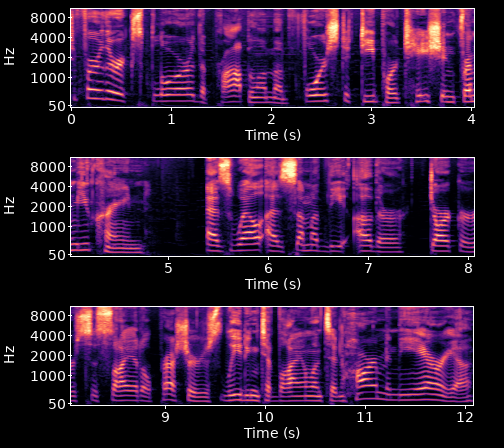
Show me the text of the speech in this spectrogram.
to further explore the problem of forced deportation from Ukraine, as well as some of the other darker societal pressures leading to violence and harm in the area,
